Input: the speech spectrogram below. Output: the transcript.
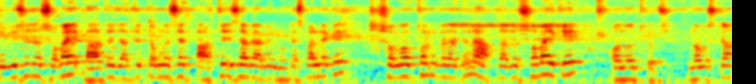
নির্বিশেষে সবাই ভারতীয় জাতীয় কংগ্রেসের প্রার্থী হিসাবে আমি মুকেশ পান্ডাকে সমর্থন করার জন্য আপনাদের সবাইকে অনুরোধ করছি। নমস্কার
